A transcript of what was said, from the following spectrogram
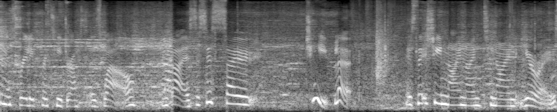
In this really pretty dress as well. And guys, this is so cheap. Look. It's literally 9.99 euros.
